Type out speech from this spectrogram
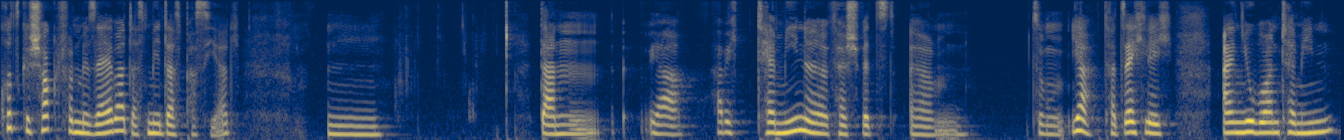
kurz geschockt von mir selber, dass mir das passiert. Mm. Dann, ja, habe ich Termine verschwitzt. Ähm, zum, ja, tatsächlich ein Newborn-Termin,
